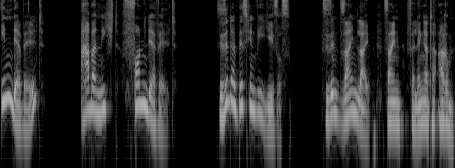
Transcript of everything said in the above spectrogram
in der Welt, aber nicht von der Welt. Sie sind ein bisschen wie Jesus. Sie sind sein Leib, sein verlängerter Arm,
